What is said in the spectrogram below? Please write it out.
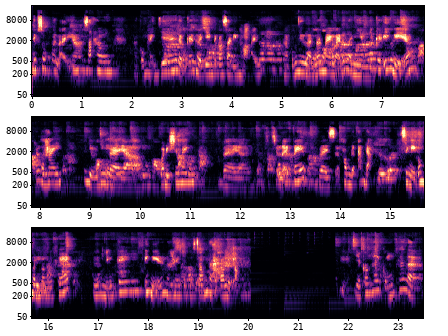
tiếp xúc với lại uh, sách hơn. Cũng hạn chế được cái thời gian để con xài điện thoại. Và cũng như là nó mang lại rất là nhiều những cái ý nghĩa rất là hay. Ví dụ như về uh, body shaming về uh, sự lễ phép về sự không được áp đặt suy nghĩ của mình và người khác. Những cái ý nghĩa rất là hay trong cuộc sống mà con được học dạ con thấy cũng khá là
